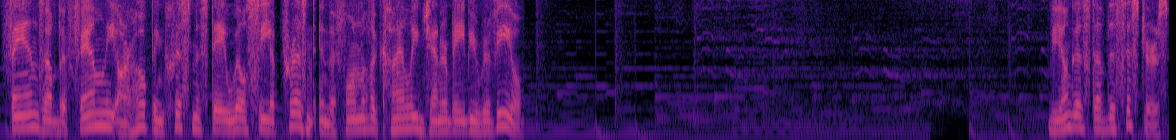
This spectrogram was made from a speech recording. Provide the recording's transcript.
Fans of the family are hoping Christmas Day will see a present in the form of a Kylie Jenner baby reveal. The youngest of the sisters,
